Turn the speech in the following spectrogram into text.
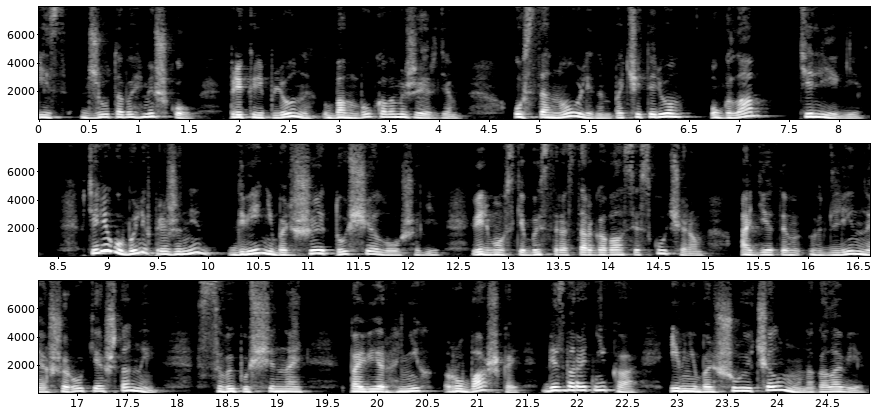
из джутовых мешков, прикрепленных к бамбуковым жердям, установленным по четырем углам телеги. В телегу были впряжены две небольшие тощие лошади. Вельмовский быстро сторговался с кучером, одетым в длинные широкие штаны, с выпущенной поверх них рубашкой без воротника и в небольшую челму на голове.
